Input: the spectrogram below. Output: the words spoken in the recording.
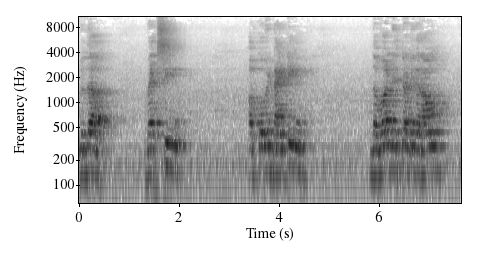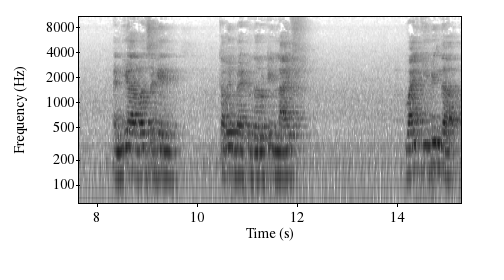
with the vaccine of COVID-19 the world is turning around and we are once again coming back to the routine life while keeping the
